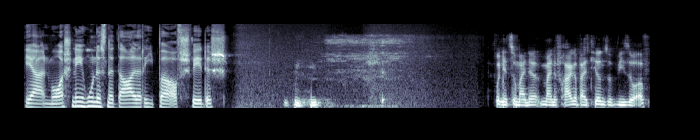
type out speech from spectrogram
Ja, ein Moorschneehuhn ist eine Dahlriepe auf Schwedisch. Und jetzt so meine, meine Frage bei Tieren, so wie so oft,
